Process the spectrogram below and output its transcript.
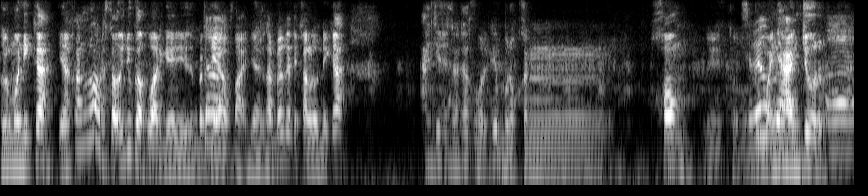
lo mau nikah ya kan lo harus tahu juga keluarga dia seperti Betul. apa. Jangan sampai ketika lo nikah anjir ternyata keluarga broken home gitu. Sebenarnya rumahnya bro- hancur. Eh,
